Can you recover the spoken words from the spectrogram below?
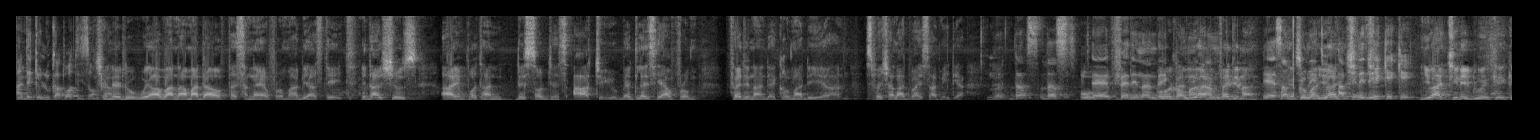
and take a look at what is on ground. We have an armada of personnel from Abia State. That shows how important these subjects are to you. But let's hear from Ferdinand Ekeoma, the uh, special advisor media. That's that's uh, Ferdinand. Oh, that, Ekeoma. you are I'm- the Ferdinand. Yes, I'm Ekeoma. Chinedu. You are I'm Chinedu Chi- Ekeke. You are Chinedu Ekeke.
